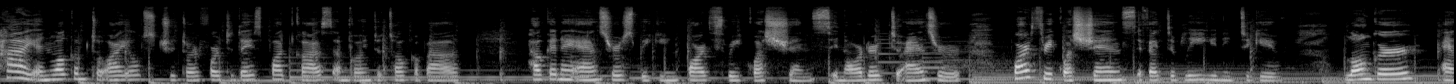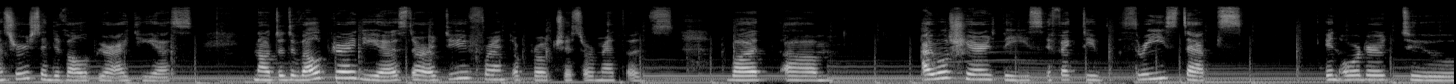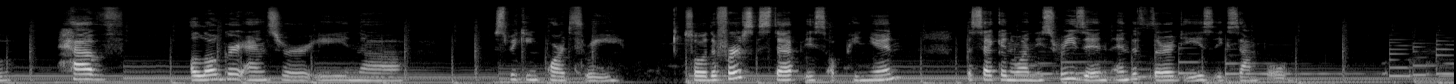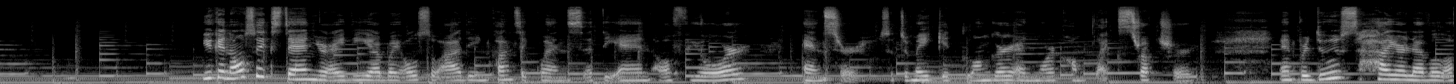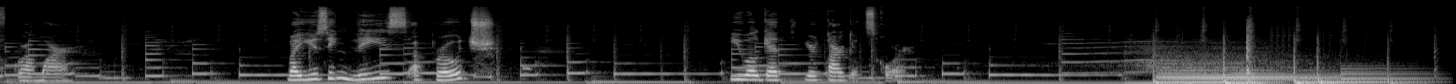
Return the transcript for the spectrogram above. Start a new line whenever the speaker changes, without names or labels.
Hi, and welcome to IELTS Tutor. For today's podcast, I'm going to talk about how can I answer speaking part 3 questions. In order to answer part 3 questions effectively, you need to give longer answers and develop your ideas. Now, to develop your ideas, there are different approaches or methods, but um, I will share these effective three steps in order to have a longer answer in uh, speaking part 3. So the first step is opinion, the second one is reason, and the third is example. You can also extend your idea by also adding consequence at the end of your answer. So to make it longer and more complex structure and produce higher level of grammar by using this approach, you will get your target score.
